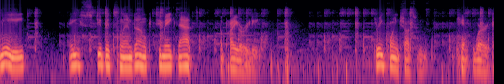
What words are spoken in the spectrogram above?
need a stupid slam dunk to make that a priority. Three-point shots can't work.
